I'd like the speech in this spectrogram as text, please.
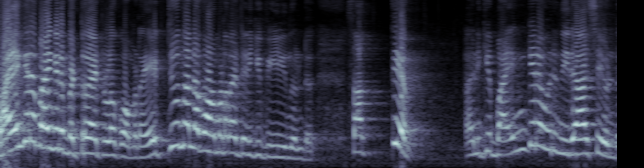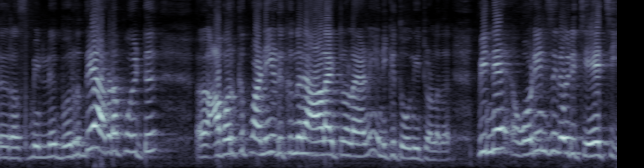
ഭയങ്കര ഭയങ്കര ബെറ്റർ ആയിട്ടുള്ള കോമഡർ ഏറ്റവും നല്ല കോമണർ ആയിട്ട് എനിക്ക് ഫീൽ ചെയ്യുന്നുണ്ട്. സത്യം. എനിക്ക് ഭയങ്കര ഒരു നിരാശയുണ്ട് റസ്മിനിൽ വെറുതെ അവിടെ പോയിട്ട് അവർക്ക് പണിയെടുക്കുന്ന ഒരാളായിട്ടുള്ളതാണ് എനിക്ക് തോന്നിയിട്ടുള്ളത്. പിന്നെ ഓഡിയൻസിലെ ഒരു ചേച്ചി.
